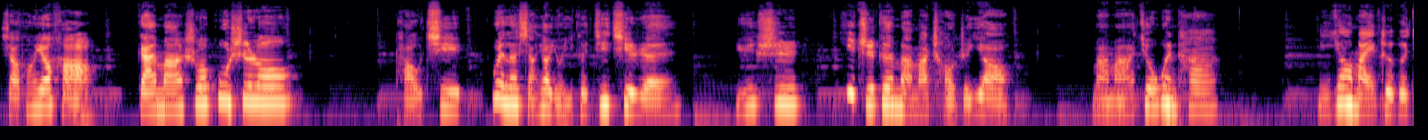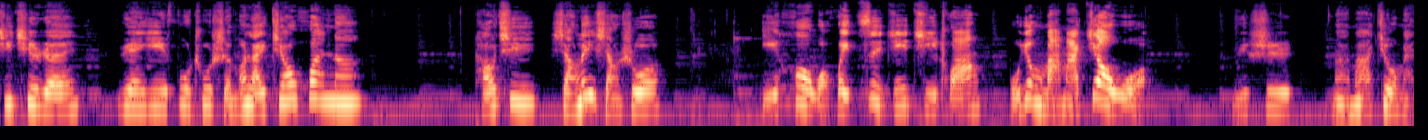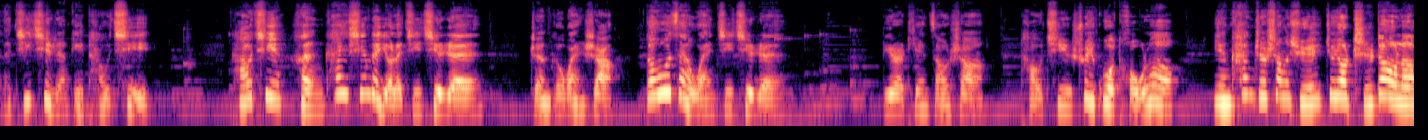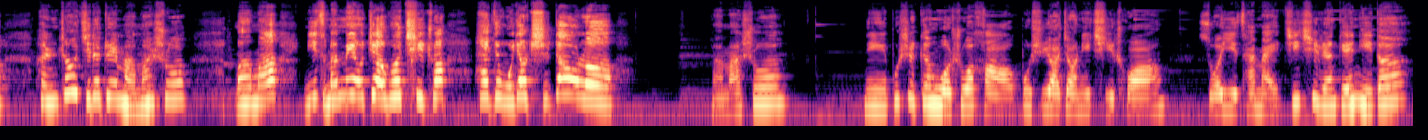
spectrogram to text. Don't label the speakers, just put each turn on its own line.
小朋友好，干妈说故事喽。淘气为了想要有一个机器人，于是一直跟妈妈吵着要。妈妈就问他：“你要买这个机器人，愿意付出什么来交换呢？”淘气想了一想，说：“
以后我会自己起床，不用妈妈叫我。”
于是妈妈就买了机器人给淘气。淘气很开心的有了机器人，整个晚上都在玩机器人。第二天早上，淘气睡过头了，眼看着上学就要迟到了，很着急的对妈妈说：“
妈妈，你怎么没有叫我起床，害得我要迟到了？”
妈妈说：“你不是跟我说好不需要叫你起床，所以才买机器人给你的？”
